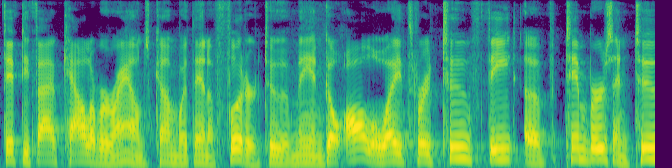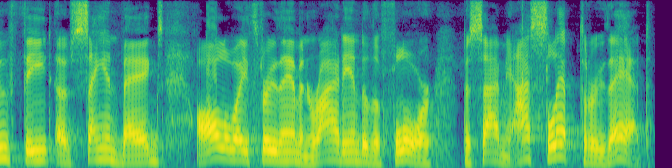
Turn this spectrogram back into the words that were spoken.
55 caliber rounds come within a foot or two of me and go all the way through two feet of timbers and two feet of sandbags, all the way through them and right into the floor beside me. I slept through that.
